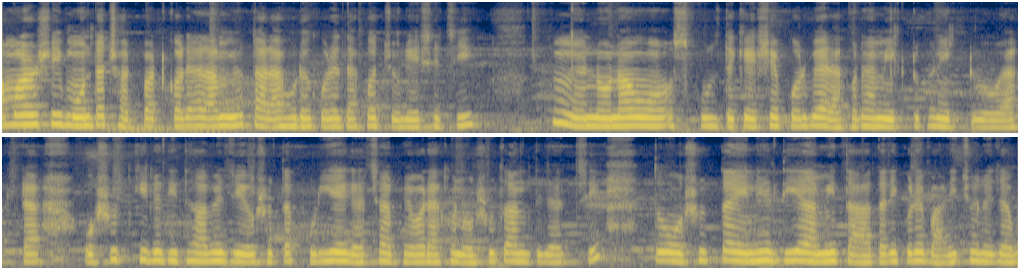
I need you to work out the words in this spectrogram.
আমারও সেই মনটা ছটফট করে আর আমিও তাড়াহুড়ো করে দেখো চলে এসেছি। নোনাও স্কুল থেকে এসে পড়বে আর এখন আমি একটুখানি একটু একটা ওষুধ কিনে দিতে হবে যে ওষুধটা ফুরিয়ে গেছে আমি এবার এখন ওষুধ আনতে যাচ্ছি। তো ওষুধটা এনে দিয়ে আমি তাড়াতাড়ি করে বাড়ি চলে যাব।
